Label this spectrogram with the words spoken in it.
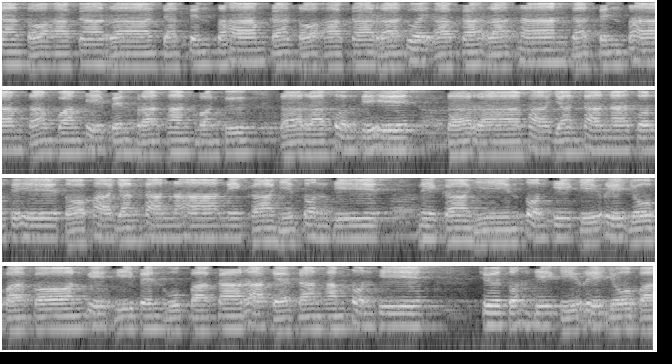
การต่ออาการะจัดเป็นสามการต่ออาการะด้วยอาการะนั้นจัดเป็นสามตามความที่เป็นประธานก่อนคือสารสนที สาราพยัญชนะสนทีต่อพยัญชนะนิกาหิสนทีนิกาหินสนทีกิริโยปากร วิธีเป็นอุปการะแก่การทำสนทีชื่อสนทีกิริโยปา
